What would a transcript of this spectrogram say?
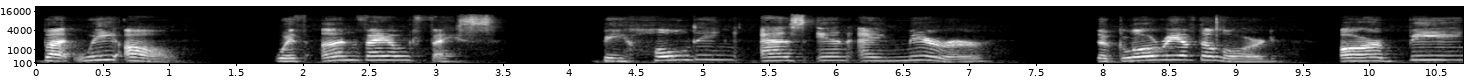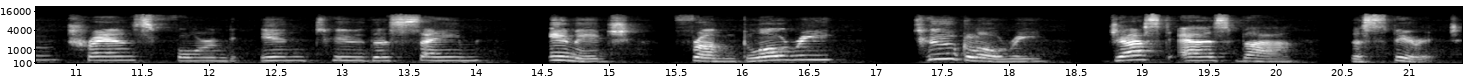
But we all, with unveiled face, beholding as in a mirror the glory of the Lord, are being transformed into the same image from glory to glory, just as by the Spirit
